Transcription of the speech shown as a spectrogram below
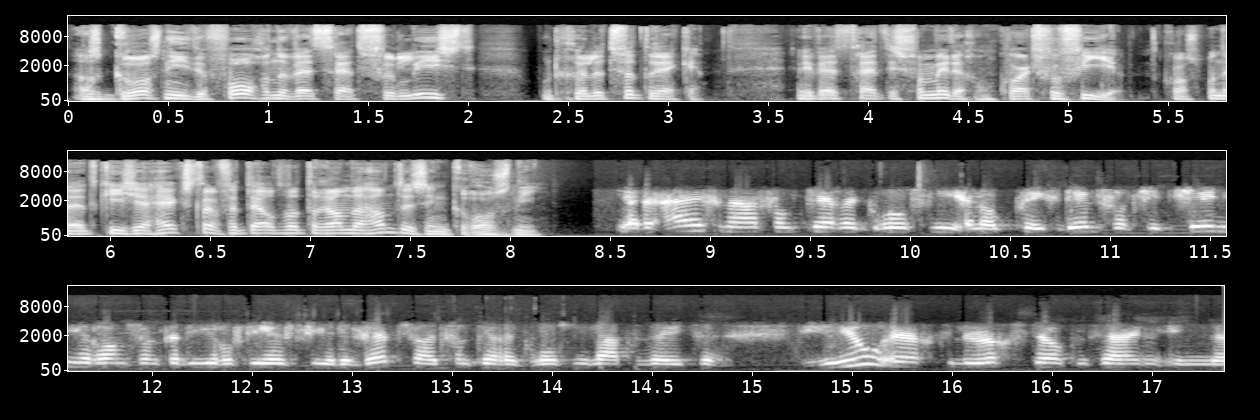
Als Grozny de volgende wedstrijd verliest, moet Gullit vertrekken. En die wedstrijd is vanmiddag om kwart voor vier. Correspondent Kiesja Hekster vertelt wat er aan de hand is in Grozny. Ja, de eigenaar van Terek Grozny en ook president van Tsjetsjenië, Ramzan Kadyrov, die heeft via de website van Terek Grozny laten weten heel erg teleurgesteld te zijn in uh,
